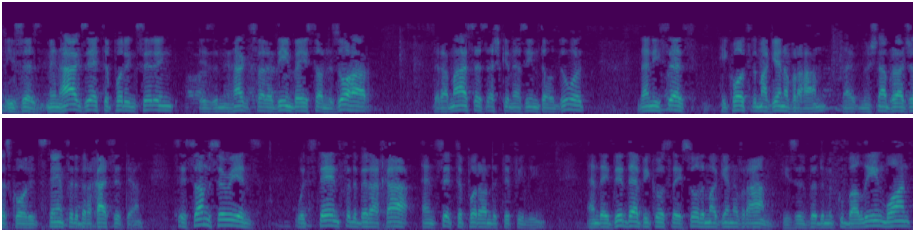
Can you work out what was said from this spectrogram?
he says, minhag zeh to putting sitting is the minhag Sfaradim based on the Zohar. The Ramah says Ashkenazim don't do it. Then he says, he quotes the Magen Avraham, that Mishnah Berurah just quoted, stand for the beracha, sit down. He says, some Syrians would stand for the beracha and sit to put on the tefillin. And they did that because they saw the Magen Avraham. He says, but the Mekubalim want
